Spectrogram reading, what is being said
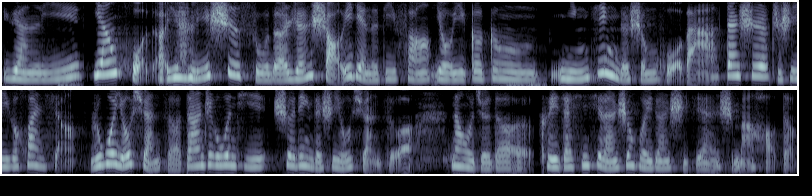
远离烟火的、远离世俗的人少一点的地方，有一个更宁静的生活吧。但是只是一个幻想，如果有选择，当然这个问题设定的是有选择，那我觉得可以在新西兰生活一段时间是蛮好的。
